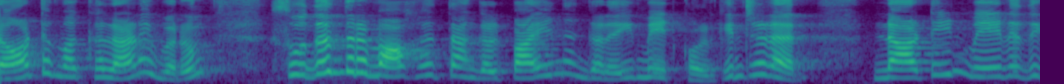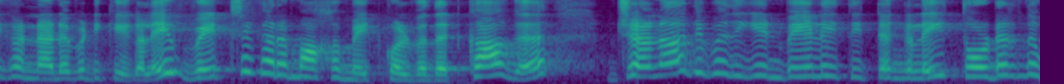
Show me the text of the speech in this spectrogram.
நாட்டு மக்கள் அனைவரும் சுதந்திரமாக தங்கள் பயணங்களை மேற்கொள்கின்றனர். நாட்டின் மேலதிக நடவடிக்கைகளை வெற்றிகரமாக மேற்கொள்வதற்காக ஜனாதிபதியின் வேலை திட்டங்களை தொடர்ந்து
